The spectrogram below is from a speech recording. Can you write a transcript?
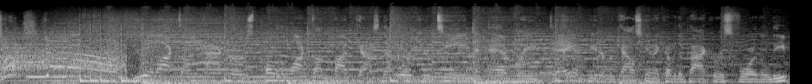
Touchdown. You are Locked On Packers, part of the Locked On Podcast Network, your team every day. I'm Peter Bukowski, and I cover the Packers for The Leap,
